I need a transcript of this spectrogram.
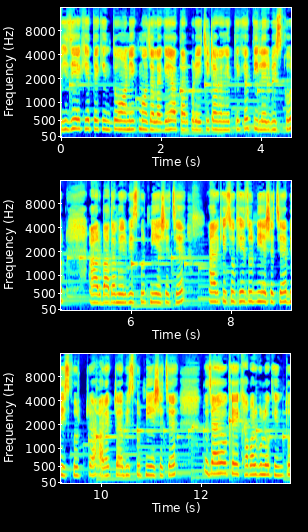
ভিজিয়ে খেতে কিন্তু অনেক মজা লাগে। আর তারপরে এই চিটাগাঙের থেকে তিলের বিস্কুট আর বাদামের বিস্কুট নিয়ে এসেছে। আর কিছু খেজুর নিয়ে এসেছে, বিস্কুট, আরেকটা বিস্কুট নিয়ে এসেছে। তো যাই হোক, এই খাবারগুলো কিন্তু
